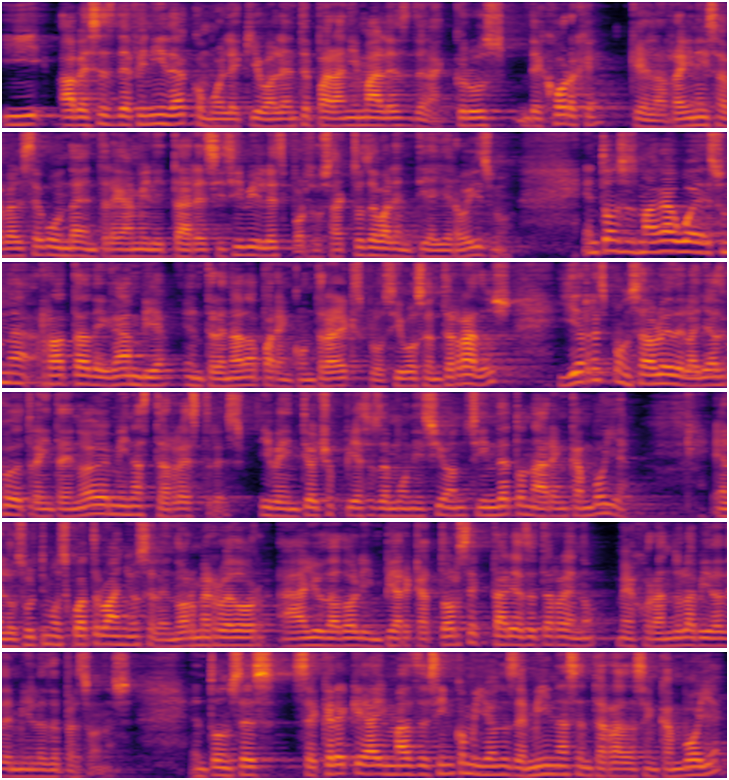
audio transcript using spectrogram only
y a veces definida como el equivalente para animales de la Cruz de Jorge, que la reina Isabel II entrega a militares y civiles por sus actos de valentía y heroísmo. Entonces Magawa es una rata de Gambia entrenada para encontrar explosivos enterrados y es responsable del hallazgo de 39 minas terrestres y 28 piezas de munición sin detonar en Camboya. En los últimos cuatro años, el enorme roedor ha ayudado a limpiar 14 hectáreas de terreno, mejorando la vida de miles de personas. Entonces, se cree que hay más de 5 millones de minas enterradas en Camboya,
